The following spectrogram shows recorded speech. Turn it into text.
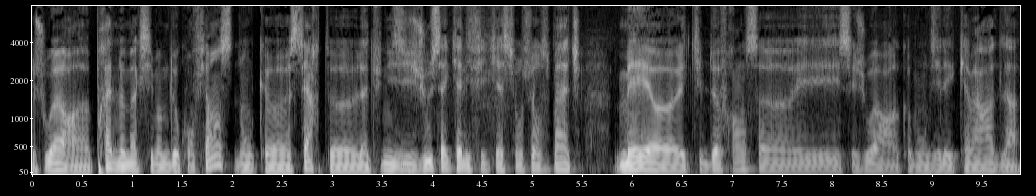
joueurs euh, prennent le maximum de confiance. Donc, euh, certes, euh, la Tunisie joue sa qualification sur ce match, mais euh, l'équipe de France euh, et ses joueurs, euh, comme on dit les camarades là,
